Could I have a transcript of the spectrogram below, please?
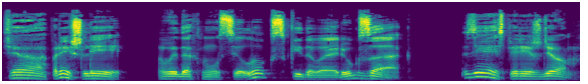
«Все, пришли», – выдохнул селок, скидывая рюкзак. «Здесь переждем.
